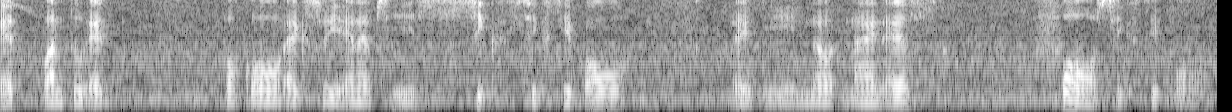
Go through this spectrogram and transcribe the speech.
8 128 Poco X3 NFC 664 Redmi Note 9s 464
